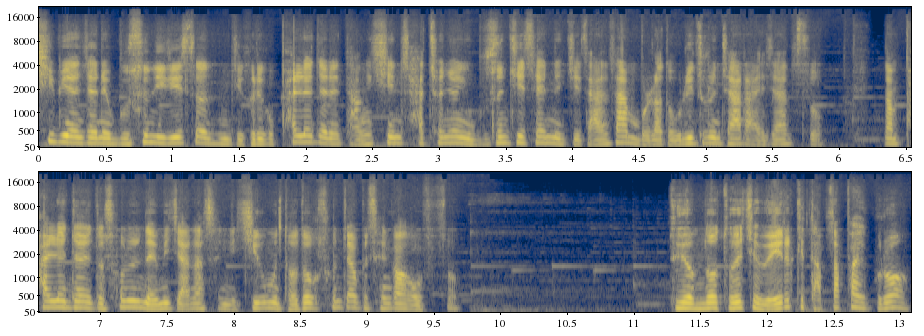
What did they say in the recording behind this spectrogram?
12년 전에 무슨 일이 있었는지 그리고 8년 전에 당신 사촌형이 무슨 짓을 했는지 다른 사람 몰라도 우리 둘은 잘 알지 않소. 난 8년 전에도 손을 내밀지 않았으니 지금은 더더욱 손잡을 생각 없어. 두염 너 도대체 왜 이렇게 답답하게 굴어?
